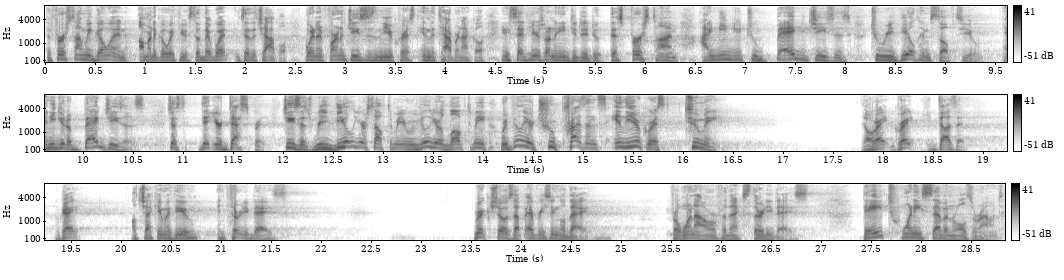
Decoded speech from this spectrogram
The first time we go in, I'm going to go with you. So they went into the chapel, went in front of Jesus in the Eucharist, in the tabernacle, and he said, Here's what I need you to do. This first time, I need you to beg Jesus to reveal himself to you. I need you to beg Jesus, just that you're desperate. Jesus, reveal yourself to me, reveal your love to me, reveal your true presence in the Eucharist to me. All right, great. He does it. Okay, I'll check in with you in 30 days. Rick shows up every single day for one hour for the next 30 days. Day 27 rolls around.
